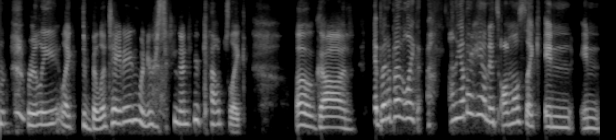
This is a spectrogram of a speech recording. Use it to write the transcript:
really like debilitating when you're sitting on your couch, like, oh God. Eh, but but like on the other hand, it's almost like in in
